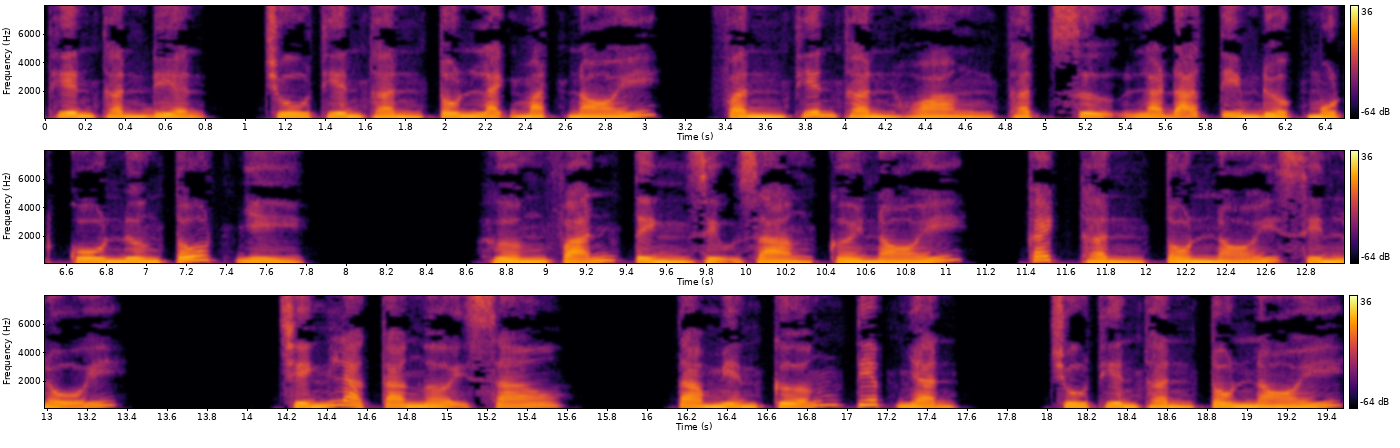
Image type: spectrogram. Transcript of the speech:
Thiên thần điện, Chu thiên thần tôn lạnh mặt nói, phần thiên thần hoàng thật sự là đã tìm được một cô nương tốt nhỉ. Hướng vãn tình dịu dàng cười nói, cách thần tôn nói xin lỗi. Chính là ca ngợi sao? Ta miễn cưỡng tiếp nhận. Chu thiên thần tôn nói,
